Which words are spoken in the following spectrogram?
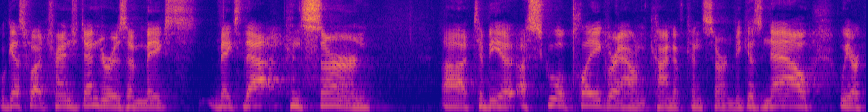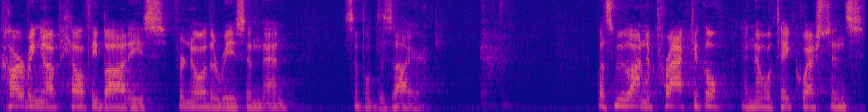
Well, guess what? Transgenderism makes, makes that concern uh, to be a, a, school playground kind of concern because now we are carving up healthy bodies for no other reason than simple desire. Let's move on to practical, and then we'll take questions.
